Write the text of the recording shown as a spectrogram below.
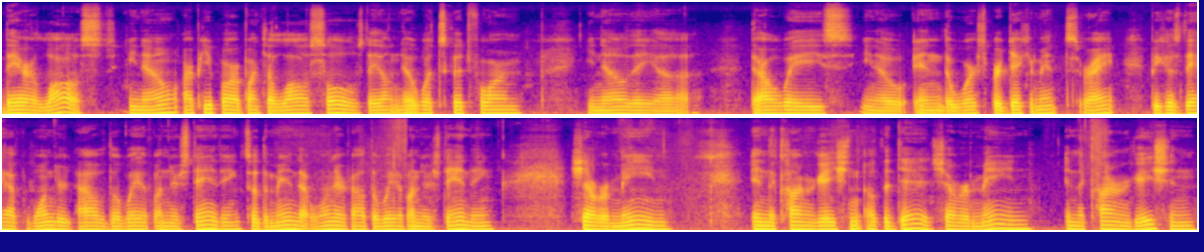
They are lost, you know. Our people are a bunch of lost souls. They don't know what's good for them. You know, they, uh, they're always, you know, in the worst predicaments, right? Because they have wandered out of the way of understanding. So the man that wandereth out of the way of understanding shall remain in the congregation of the dead, shall remain in the congregation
